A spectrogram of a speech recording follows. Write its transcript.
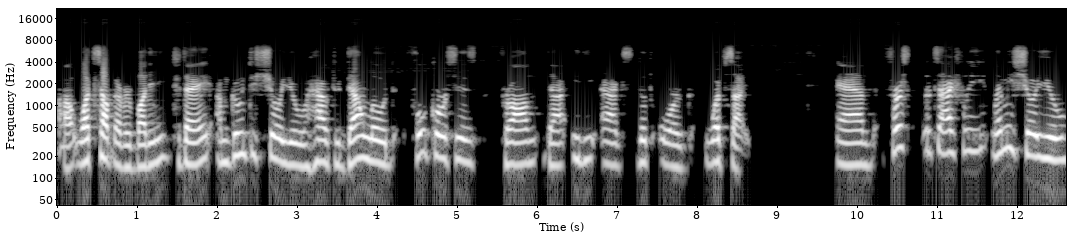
Uh, what's up everybody? Today I'm going to show you how to download full courses from the edx.org website. And first let's actually, let me show you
